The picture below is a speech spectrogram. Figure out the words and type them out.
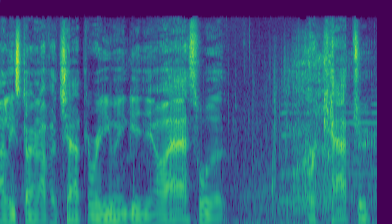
Finally starting off a chapter where you ain't getting your ass whooped or captured.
